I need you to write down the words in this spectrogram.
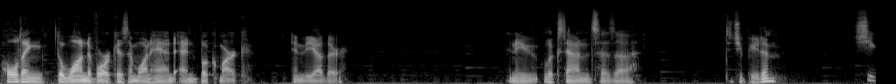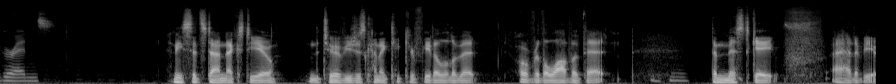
holding the wand of Orcus in one hand and bookmark in the other. And he looks down and says, "Uh, did you beat him?" She grins. And he sits down next to you, and the two of you just kind of kick your feet a little bit over the lava pit. The mist gate ahead of you.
